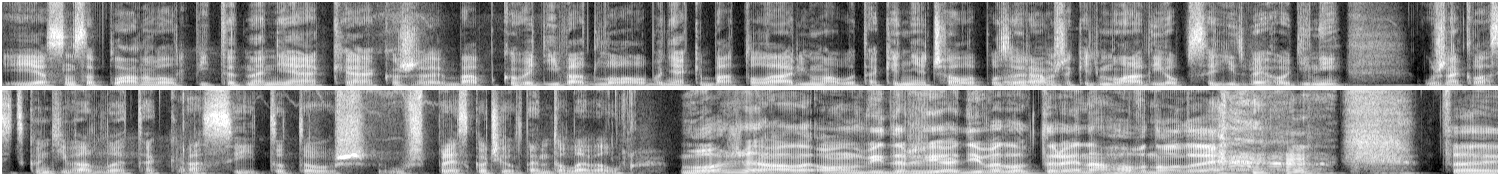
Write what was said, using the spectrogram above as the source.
Ja som sa plánoval pýtať na nejaké akože bábkové divadlo alebo nejaké batolárium alebo také niečo, ale pozerám, no. že keď mladý obsedí dve hodiny už na klasickom divadle, tak asi toto už, už preskočil tento level. Môže, ale on vydrží aj divadlo, ktoré je na hovno. To je, to je,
